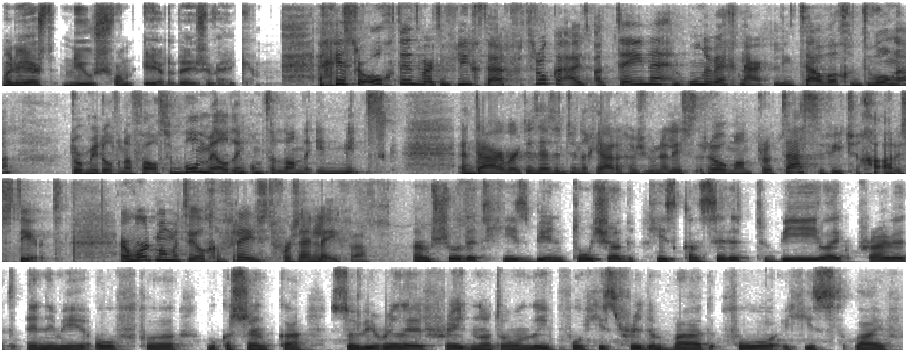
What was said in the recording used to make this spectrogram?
Maar nu eerst nieuws van eerder deze week. Gisterochtend werd een vliegtuig vertrokken uit Athene en onderweg naar Litouwen gedwongen door middel van een valse bommelding om te landen in Minsk. En daar werd de 26-jarige journalist Roman Protasevich gearresteerd. Er wordt momenteel gevreesd voor zijn leven. I'm sure that he's been tortured. He's considered to be like private enemy of uh, Lukashenko. So we're really afraid not only for his freedom but for his life.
